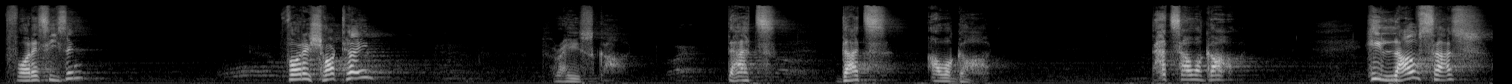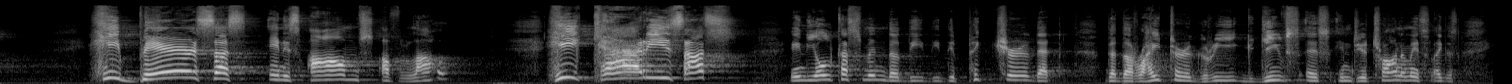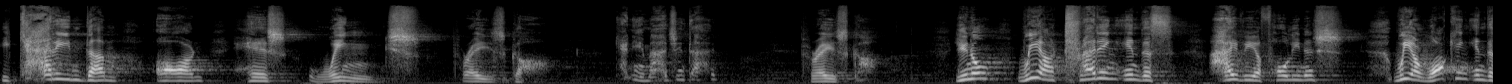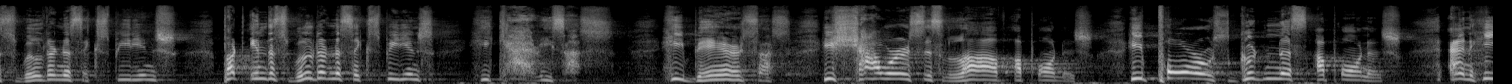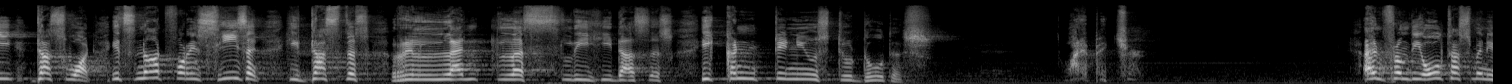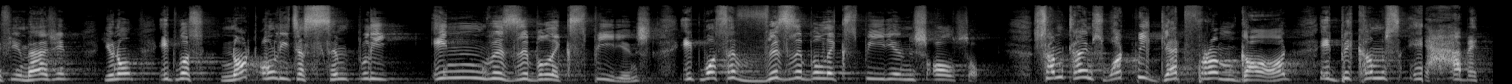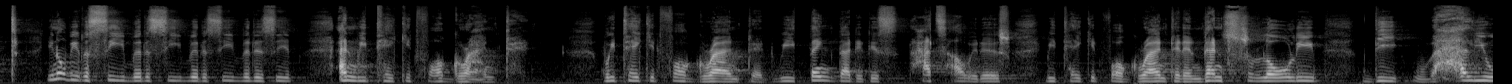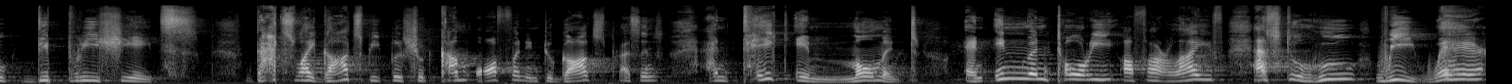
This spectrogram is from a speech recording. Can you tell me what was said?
for a season, for a short time. Praise God. That's, that's our God. That's our God. He loves us. He bears us in his arms of love. He carries us in the Old Testament, the, the, the, the picture that, that the writer gives us in Deuteronomy is like this He carried them on his wings. Praise God. Can you imagine that? Praise God. You know, we are treading in this highway of holiness. We are walking in this wilderness experience. But in this wilderness experience, He carries us. He bears us. He showers His love upon us. He pours goodness upon us. And He does what? It's not for a season. He does this relentlessly. He does this. He continues to do this. What a picture. And from the Old Testament, if you imagine, you know, it was not only just simply invisible experience, it was a visible experience also. Sometimes what we get from God, it becomes a habit. You know, we receive, we receive, we receive, we receive, and we take it for granted. We take it for granted. We think that it is, that's how it is. We take it for granted, and then slowly the value depreciates. That's why God's people should come often into God's presence and take a moment an inventory of our life as to who we were,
